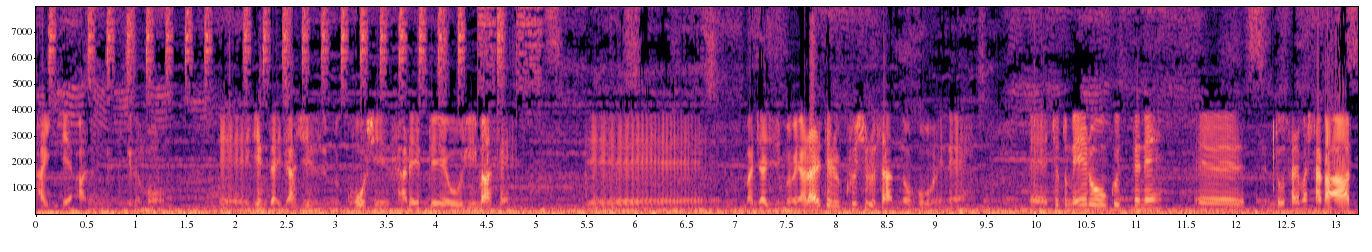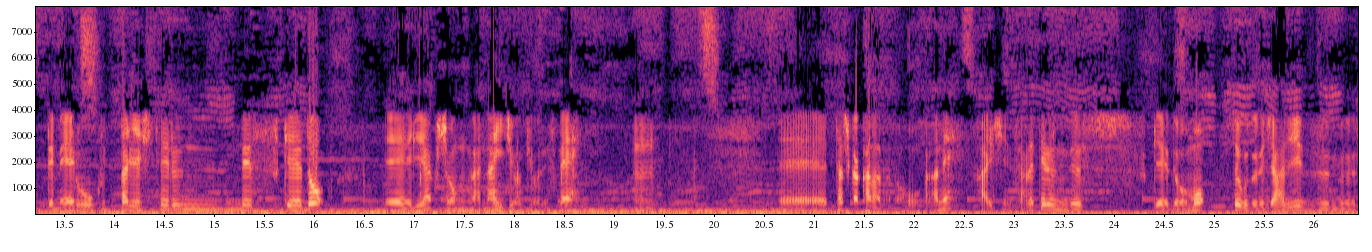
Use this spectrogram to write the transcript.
書いてあるんですけども、えー現在ジャジズム更新されておりません。で、まあ、ジャジズムをやられてるクシルさんの方へね、えーちょっとメールを送ってね、えーどうされましたかってメールを送ったりしてるんですけど、えリアクションがない状況ですね。うん。えー確かカナダの方からね、配信されてるんですけども、ということで、ジャジズム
